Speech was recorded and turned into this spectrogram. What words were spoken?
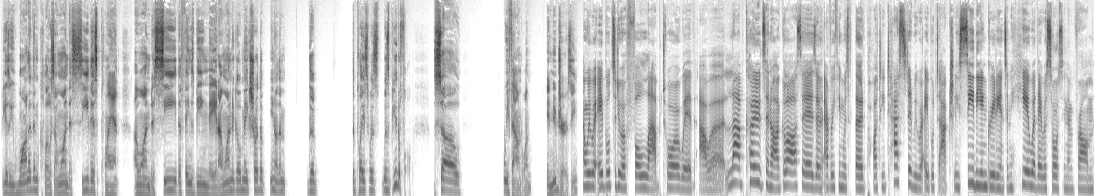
because we wanted them close. I wanted to see this plant. I wanted to see the things being made. I wanted to go make sure the, you know, the, the, the place was, was beautiful. So we found one in New Jersey. And we were able to do a full lab tour with our lab coats and our glasses, and everything was third party tested. We were able to actually see the ingredients and hear where they were sourcing them from.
